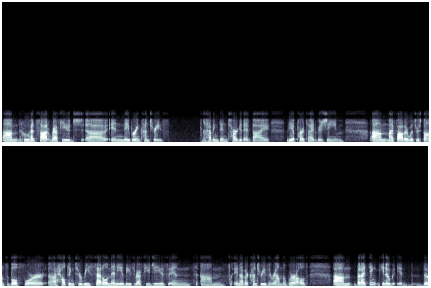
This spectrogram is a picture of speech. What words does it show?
um, who had sought refuge uh, in neighboring countries, having been targeted by the apartheid regime. Um, my father was responsible for uh, helping to resettle many of these refugees in um, in other countries around the world. Um, but I think you know the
